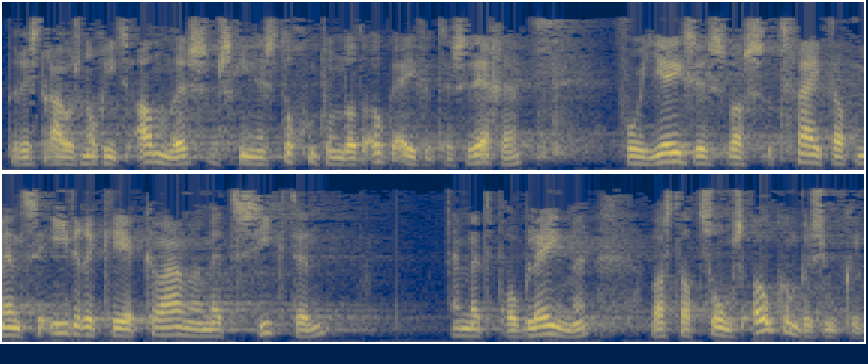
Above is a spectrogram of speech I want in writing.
Er is trouwens nog iets anders, misschien is het toch goed om dat ook even te zeggen. Voor Jezus was het feit dat mensen iedere keer kwamen met ziekten en met problemen, was dat soms ook een bezoeking.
